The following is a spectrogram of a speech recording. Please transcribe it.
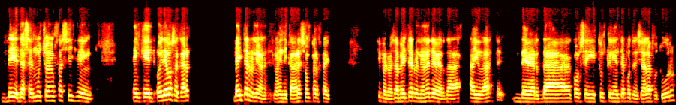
de, de hacer mucho énfasis en, en que hoy debo sacar 20 reuniones, los indicadores son perfectos Sí, pero esas 20 reuniones de verdad ayudaste, de verdad conseguiste un cliente potencial a futuro,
